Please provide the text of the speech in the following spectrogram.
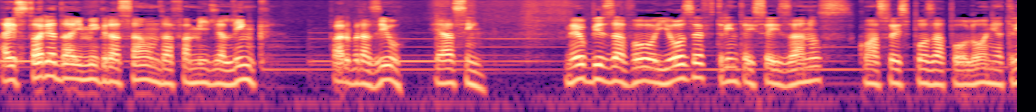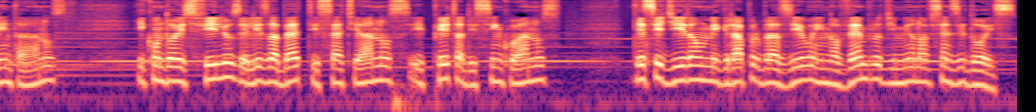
A história da imigração da família Link para o Brasil é assim. Meu bisavô Josef, 36 anos, com a sua esposa Polônia, 30 anos, e com dois filhos, Elizabeth, de 7 anos, e Peter, de 5 anos, decidiram migrar para o Brasil em novembro de 1902.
